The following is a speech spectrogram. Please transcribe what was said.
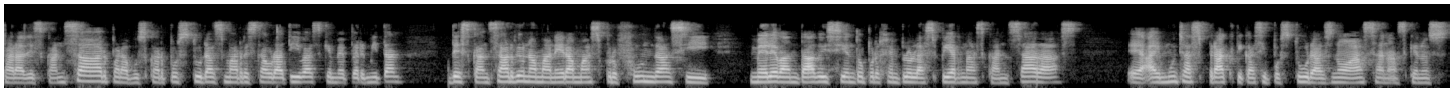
para descansar, para buscar posturas más restaurativas que me permitan descansar de una manera más profunda si me he levantado y siento, por ejemplo, las piernas cansadas eh, hay muchas prácticas y posturas, no asanas, que nos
